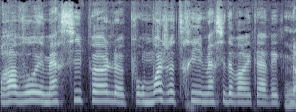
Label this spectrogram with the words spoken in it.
Bravo et merci Paul pour Moi Je Trie. Merci d'avoir été avec nous.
